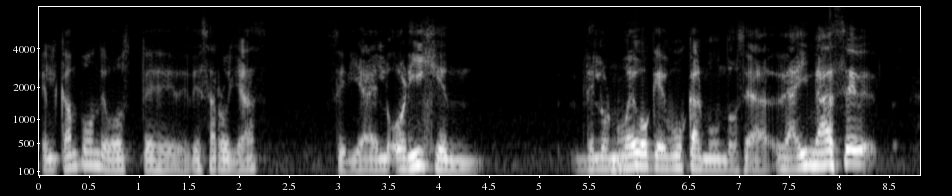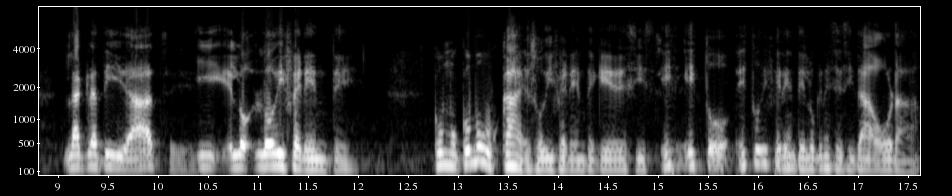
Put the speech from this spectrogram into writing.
El campo donde vos te desarrollas sería el origen de lo mm. nuevo que busca el mundo, o sea, de ahí nace la creatividad y lo, diferente. ¿Cómo, ¿Cómo buscas eso diferente que decís? esto, esto diferente es lo que necesita ahora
